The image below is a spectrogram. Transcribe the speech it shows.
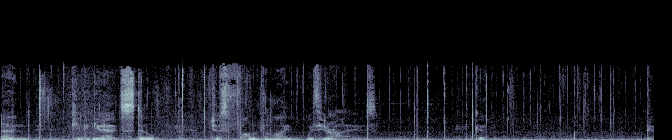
and keeping your head still, just follow the light with your eyes. Okay, good. Good.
